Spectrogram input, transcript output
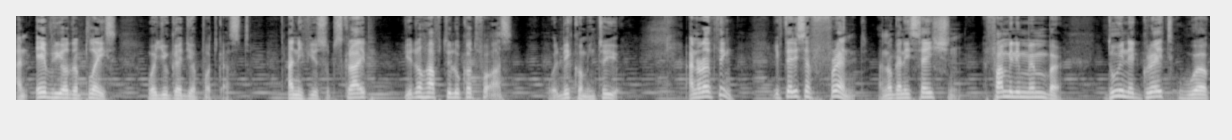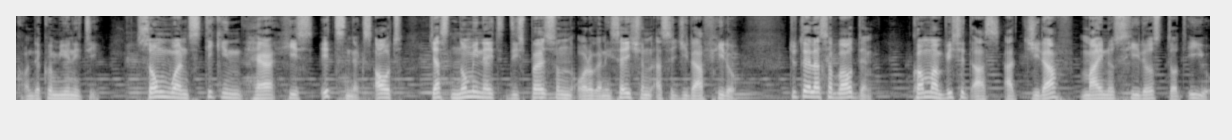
and every other place where you get your podcast. And if you subscribe, you don't have to look out for us. We'll be coming to you. Another thing, if there is a friend, an organization, a family member doing a great work on the community, someone sticking her, his, its necks out, just nominate this person or organization as a giraffe hero. To tell us about them, come and visit us at giraffe-heroes.eu.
